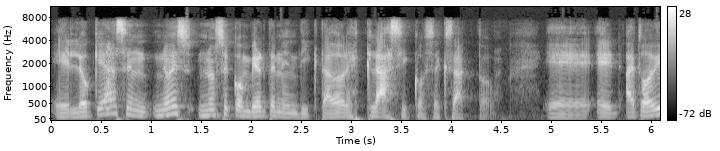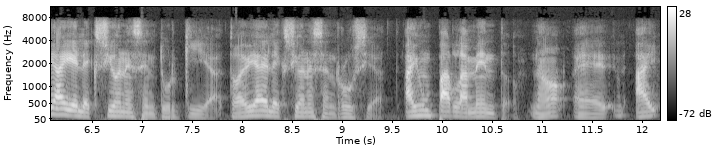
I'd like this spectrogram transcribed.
Eh, lo que hacen no es, no se convierten en dictadores clásicos, exacto. Todavía hay elecciones en Turquía, todavía hay elecciones en Rusia, hay un parlamento, ¿no? Eh, hay,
